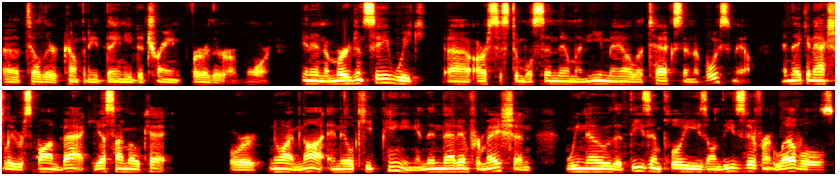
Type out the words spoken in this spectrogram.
uh, tell their company they need to train further or more. In an emergency, we, uh, our system will send them an email, a text, and a voicemail, and they can actually respond back, yes, I'm okay, or no, I'm not, and it'll keep pinging. And then that information, we know that these employees on these different levels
